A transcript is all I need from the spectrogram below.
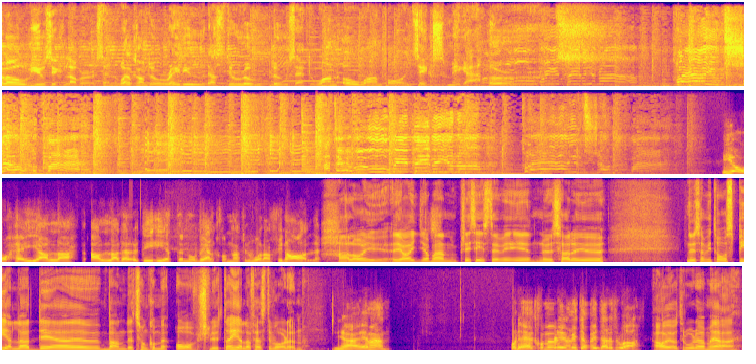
Hello, music lovers, and welcome to Radio Dusty Road Blues at 101.6 megahertz. Claire, you sure look fine. I say, ooh, wee, baby, you know, Claire, you sure look fine. Ja, hej alla, alla där ute i eten och välkomna till våran final. Halloj! Jajamän, precis. Det vi, nu så är det ju... Nu ska vi ta och spela det bandet som kommer avsluta hela festivalen. Jajamän. Och det här kommer bli en lite höjdare tror jag. Ja, jag tror det med.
